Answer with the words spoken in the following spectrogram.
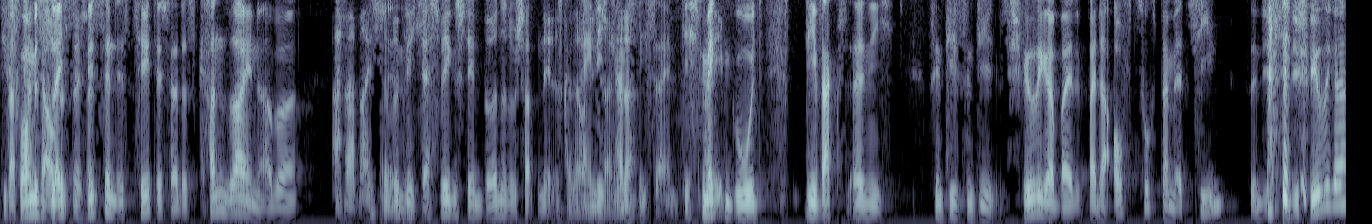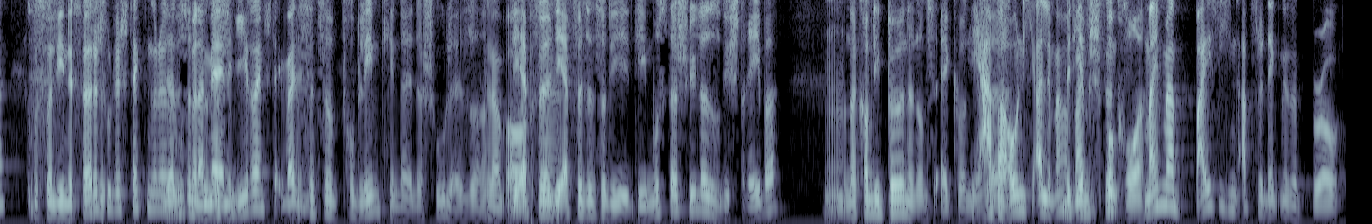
Die Das Form ist ja vielleicht ein nicht sein. bisschen ästhetischer. Das kann sein, aber Aber meinst du wirklich, nicht. deswegen stehen Birnen im Schatten? Nee, das kann ja auch nicht eigentlich sein, kann es nicht sein. Die schmecken gut. Die wachsen äh, nicht. Sind die, sind die schwieriger bei, bei der Aufzucht, beim Erziehen? Sind die, sind die schwieriger? Muss man die in eine Förderschule stecken oder Ja, so? das Muss man da so- mehr das Energie reinstecken? Weiß Das ich sind so Problemkinder in der Schule. So. glaub die, auch, Äpfel, ja. die Äpfel sind so die, die Musterschüler, so die Streber. Und dann kommen die Birnen ums Eck. Und, Ja, aber äh, auch nicht alle. Manchmal mit ihrem beiß ich so- Spuckrohr. manchmal beiße ich einen Apfel und denke mir so, Bro,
